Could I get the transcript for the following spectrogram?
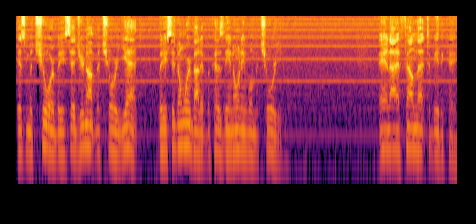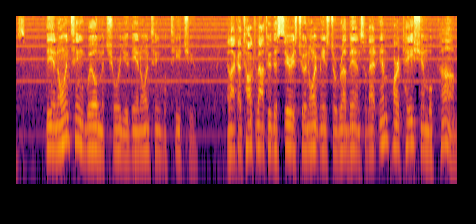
is mature. But he said, You're not mature yet. But he said, Don't worry about it because the anointing will mature you. And I have found that to be the case. The anointing will mature you, the anointing will teach you. And like I talked about through this series, to anoint means to rub in. So that impartation will come,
